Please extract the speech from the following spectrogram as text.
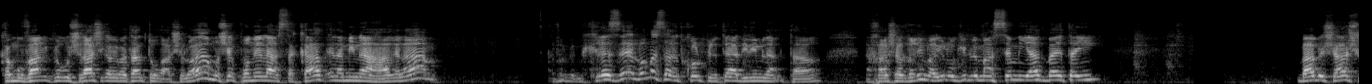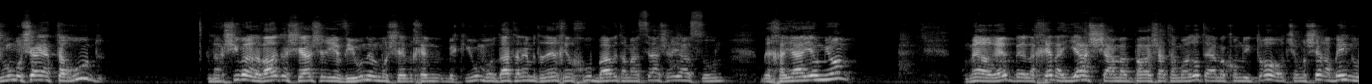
כמובן בפירוש רש"י גם במתן תורה, שלא היה משה פונה לעסקיו, אלא מן ההר אל העם. אבל במקרה זה לא מסר את כל פרטי הדינים לאלתר, לאחר שהדברים לא היו נוגעים למעשה מיד בעת ההיא. בא בשעה שהוא, משה, היה טרוד להשיב על הדבר הקשה אשר יביאון אל משה, וכן בקיום והודעת עליהם את הדרך ילכו בה ואת המעשה אשר יעשון בחיי היום-יום. אומר הרב, לכן היה שם בפרשת המועדות, היה מקום לטעות, שמשה רבינו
